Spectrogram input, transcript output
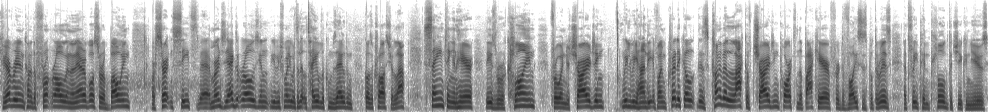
if you're ever in kind of the front row in an Airbus or a Boeing or certain seats, uh, emergency exit rows, you'll, you'll be familiar with the little table that comes out and goes across your lap. Same thing in here. These will recline for when you're charging really, really handy. If I'm critical, there's kind of a lack of charging ports in the back here for devices, but there is a three pin plug that you can use.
